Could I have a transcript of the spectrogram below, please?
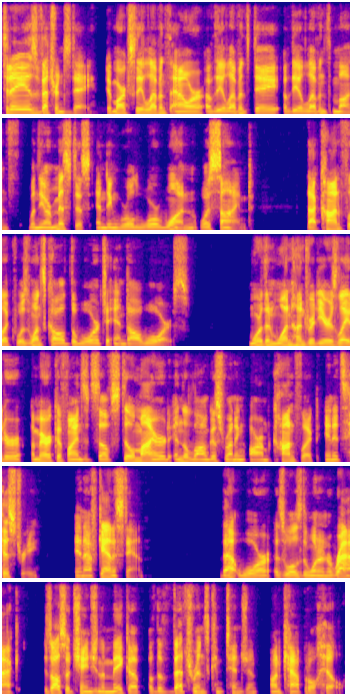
Today is Veterans Day. It marks the 11th hour of the 11th day of the 11th month when the armistice ending World War I was signed. That conflict was once called the War to End All Wars. More than 100 years later, America finds itself still mired in the longest running armed conflict in its history in Afghanistan. That war, as well as the one in Iraq, is also changing the makeup of the veterans contingent on Capitol Hill.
